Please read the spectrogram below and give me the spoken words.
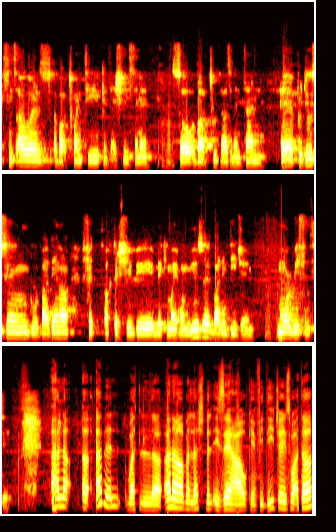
since I was about 20 كنت 20 سنة. so about 2010 إيه producing وبعدين فت أكثر شيء ب making my own music بعدين DJing more recently. هلا آه، قبل وقت ال- أنا بلشت بالاذاعه وكان في DJs وقتها.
